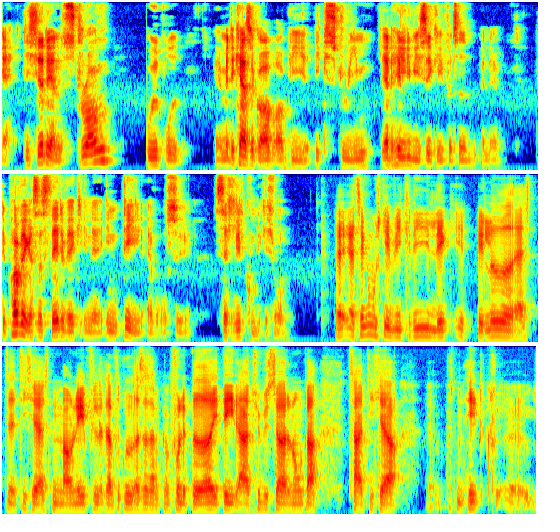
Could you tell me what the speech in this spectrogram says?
ja, de siger, det er en strong udbrud. Øh, men det kan altså gå op og blive extreme. Det er det heldigvis ikke lige for tiden. Men øh, det påvirker så stadigvæk en, øh, en del af vores, øh, satellitkommunikation. Jeg, jeg tænker måske, at vi kan lige lægge et billede af øh, de her sådan, magnetfelter, der vrider sig, så man kan få lidt bedre idé. Der er typisk så er der nogen, der tager de her øh, sådan helt øh,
